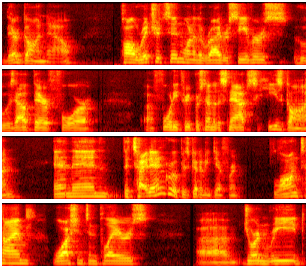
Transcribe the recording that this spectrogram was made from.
they're gone now. Paul Richardson, one of the wide receivers who was out there for uh, 43% of the snaps, he's gone. And then the tight end group is going to be different. Longtime Washington players. Um, Jordan Reed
